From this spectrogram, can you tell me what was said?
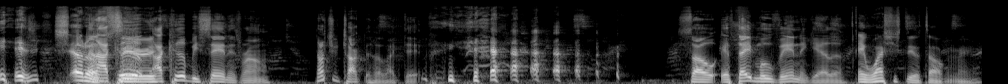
it. Shut And up, I could Siri. I could be saying this wrong. Don't you talk to her like that. so if they move in together, Hey, why she still talking, man?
